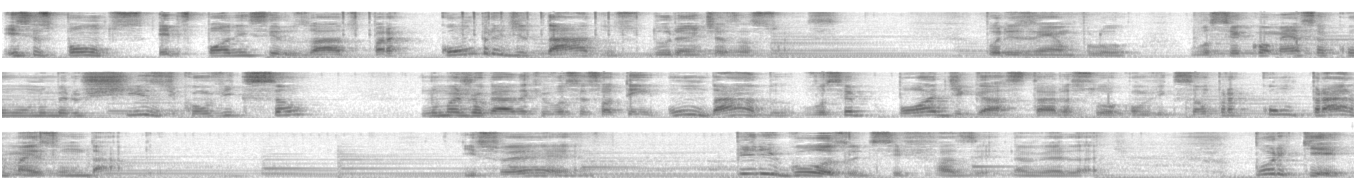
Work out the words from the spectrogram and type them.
Esses pontos eles podem ser usados para compra de dados durante as ações. Por exemplo, você começa com um número X de convicção. Numa jogada que você só tem um dado, você pode gastar a sua convicção para comprar mais um dado. Isso é perigoso de se fazer, na verdade. Por quê?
